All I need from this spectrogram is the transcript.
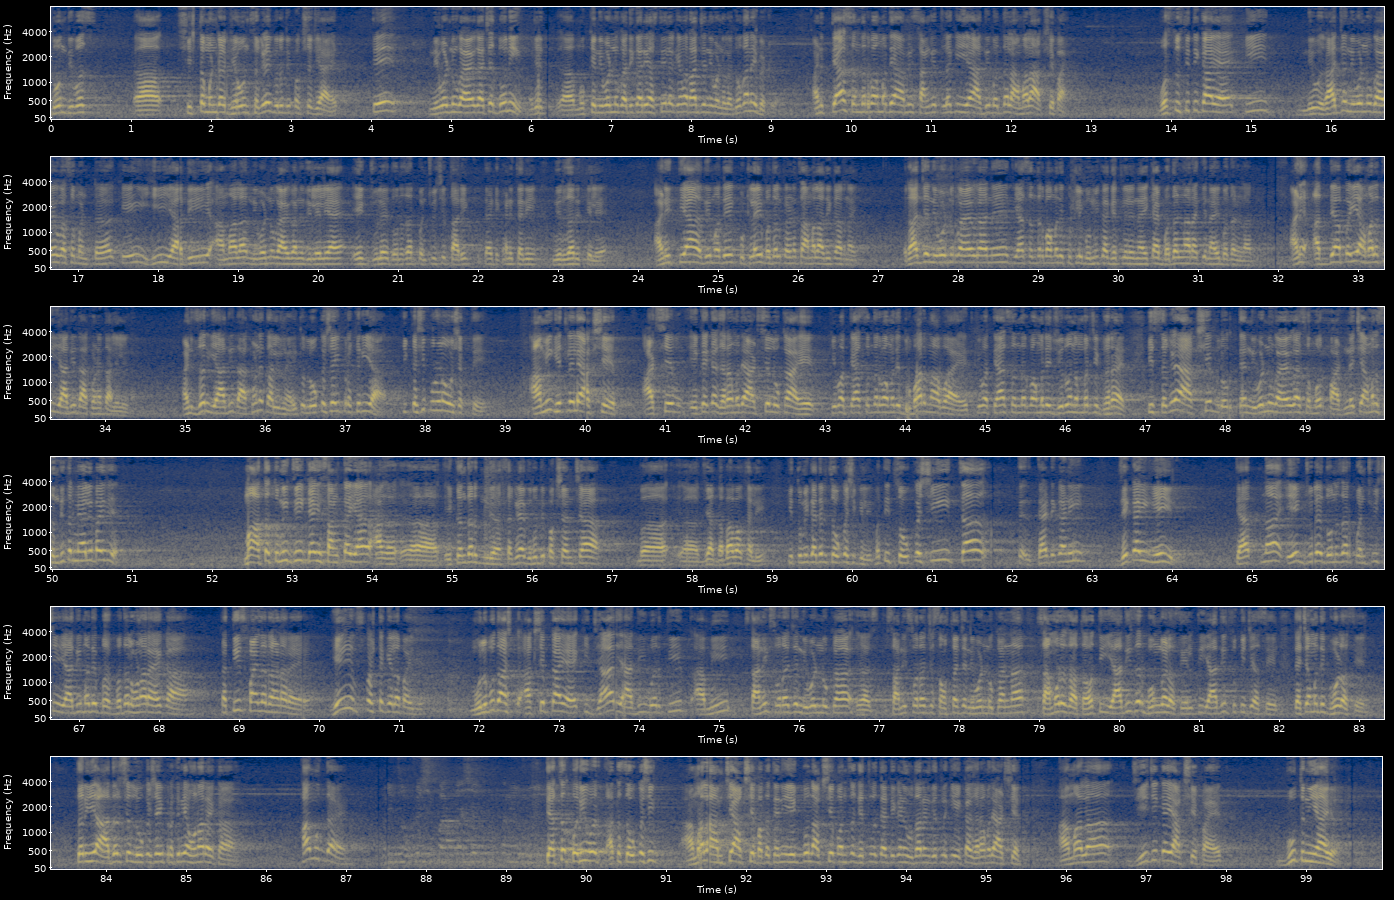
दोन दिवस शिष्टमंडळ घेऊन सगळे विरोधी पक्ष जे आहेत ते निवडणूक आयोगाच्या दोन्ही म्हणजे मुख्य निवडणूक अधिकारी असतील किंवा राज्य निवडणूक दोघांनाही भेटलो. आणि त्या संदर्भामध्ये आम्ही सांगितलं की या आधीबद्दल आम्हाला आक्षेप आहे. वस्तुस्थिती काय आहे की निव राज्य निवडणूक आयोग असं म्हणतं की ही यादी आम्हाला निवडणूक आयोगाने दिलेली आहे. एक जुलै दोन हजार पंचवीसची तारीख त्या ठिकाणी त्यांनी निर्धारित केली आहे. आणि त्या यादीमध्ये कुठलाही बदल करण्याचा आम्हाला अधिकार नाही. राज्य निवडणूक आयोगाने या संदर्भामध्ये कुठली भूमिका घेतलेली नाही काय बदलणारा की नाही बदलणार? आणि अद्यापही आम्हाला ती यादी दाखवण्यात आलेली नाही. आणि जर यादी दाखवण्यात आली नाही तर लोकशाही प्रक्रिया ही कशी पूर्ण होऊ शकते? आम्ही घेतलेले आक्षेप आठशे एकेका घरामध्ये आठशे लोक आहेत किंवा त्या संदर्भामध्ये दुबार नावं आहेत किंवा त्या संदर्भामध्ये झिरो नंबरची घरं आहेत ही सगळे आक्षेप लोक त्या निवडणूक आयोगासमोर पाडण्याची आम्हाला संधी तर मिळाली पाहिजे. मग आता तुम्ही जे काही सांगता या एकंदर सगळ्या विरोधी पक्षांच्या ज्या दबावाखाली की तुम्ही काहीतरी चौकशी केली. मग ती चौकशीचा त्या ठिकाणी जे काही येईल त्यातनं एक जुलै दोन हजार पंचवीसच्या यादीमध्ये ब- बदल होणार आहे का? का तीच फायनल राहणार आहे? हे स्पष्ट केलं पाहिजे. मूलभूत आक्षेप काय आहे की ज्या यादीवरती आम्ही स्थानिक स्वराज्य निवडणुका स्थानिक स्वराज्य संस्थांच्या निवडणुकांना सामोरं जात आहोत ती यादी जर भोंगळ असेल ती यादी चुकीची असेल त्याच्यामध्ये घोळ असेल तर ही आदर्श लोकशाही प्रक्रिया होणार आहे का? हा मुद्दा आहे. त्याचं परिवर्तन आता चौकशी आम्हाला आमचे आक्षेप आता त्यांनी एक दोन आक्षेपांचं घेतलं त्या ठिकाणी उदाहरण घेतलं की एका घरामध्ये आठशे आहेत. आम्हाला जे जे काही आक्षेप आहेत बूथनिहाय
